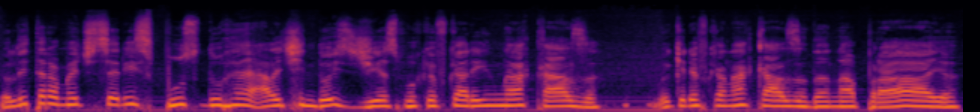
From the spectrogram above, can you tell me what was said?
eu literalmente seria expulso do reality em dois dias, porque eu ficaria na casa. Eu queria ficar na casa, andando na praia,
